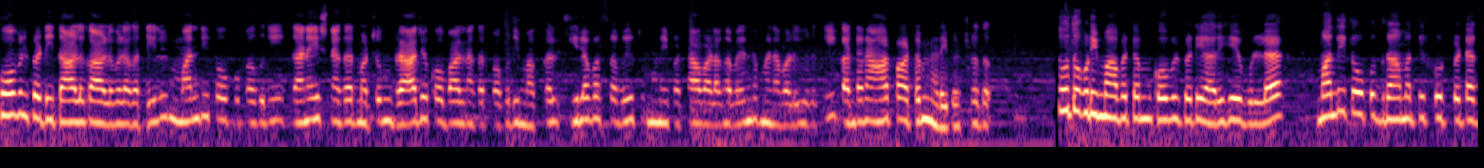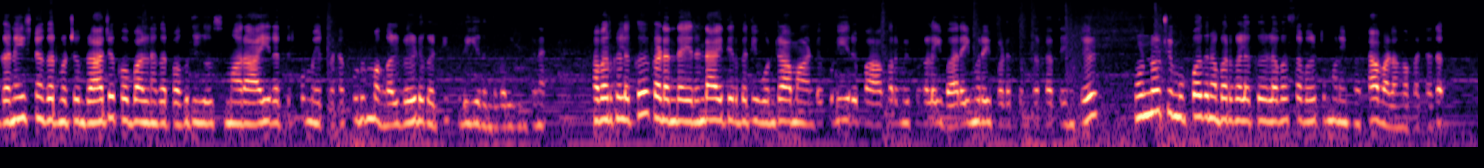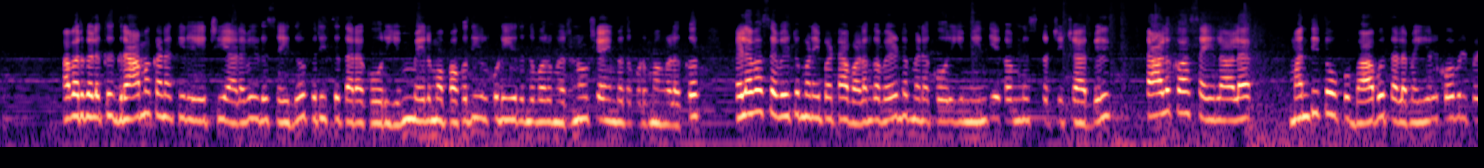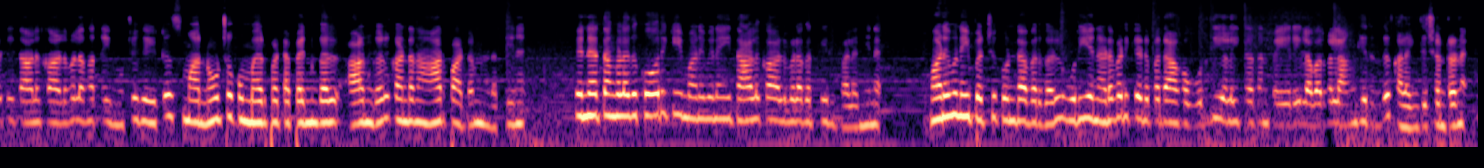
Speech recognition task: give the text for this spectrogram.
கோவில்பட்டி தாலுகா அலுவலகத்தில் மந்தித்தோப்பு பகுதி கணேஷ் நகர் மற்றும் ராஜகோபால் நகர் பகுதி மக்கள் இலவச வீட்டுமனை பட்டா வழங்க வேண்டும் என வலியுறுத்தி கண்டன ஆர்ப்பாட்டம் நடைபெற்றது. தூத்துக்குடி மாவட்டம் கோவில்பட்டி அருகே உள்ள மந்தித்தோப்பு கிராமத்திற்கு உட்பட்ட கணேஷ் நகர் மற்றும் ராஜகோபால் நகர் பகுதியில் சுமார் ஆயிரத்திற்கும் மேற்பட்ட குடும்பங்கள் வீடு கட்டி குடியிருந்து வருகின்றன. அவர்களுக்கு கடந்த இரண்டாயிரத்தி இருபத்தி ஒன்றாம் ஆண்டு குடியிருப்பு ஆக்கிரமிப்புகளை வரைமுறைப்படுத்தும் திட்டத்தின் கீழ் முன்னூற்றி முப்பது நபர்களுக்கு இலவச வீட்டுமனை பட்டா வழங்கப்பட்டது. அவர்களுக்கு கிராம கணக்கில் ஏற்றி அளவீடு செய்து பிரித்து தர கோரியும் மேலும் அப்பகுதியில் குடியிருந்து வரும் இருநூற்றி ஐம்பது குடும்பங்களுக்கு இலவச வீட்டுமனை பட்டா வழங்க வேண்டும் என கோரியும் இந்திய கம்யூனிஸ்ட் கட்சி சார்பில் தாலுகா செயலாளர் மந்தித்தோப்பு பாபு தலைமையில் கோவில்பட்டி தாலுகா அலுவலகத்தை முற்றுகையிட்டு சுமார் நூற்றுக்கும் மேற்பட்ட பெண்கள் ஆண்கள் கண்டன ஆர்ப்பாட்டம் நடத்தினர் பின்னர் தங்களது கோரிக்கை மனுவினை தாலுகா அலுவலகத்தில் வழங்கினர் மனுவினை பெற்றுக்கொண்ட அவர்கள் உரிய நடவடிக்கை எடுப்பதாக உறுதியளித்ததன் பெயரில் அவர்கள் அங்கிருந்து கலைந்து சென்றனர்.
